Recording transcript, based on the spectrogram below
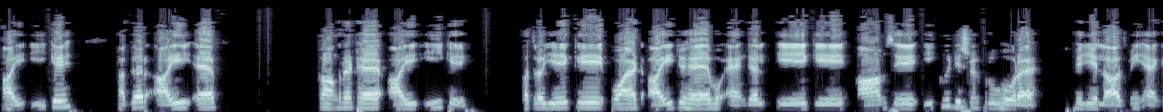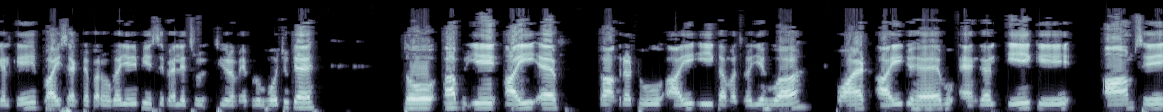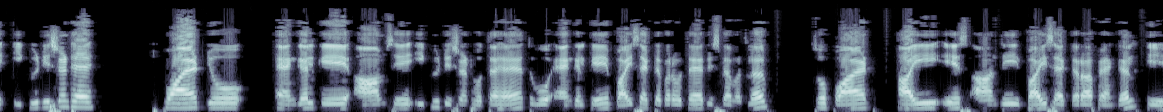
आई ई e के अगर आई एफ़ कांग्रेट है आई ई e के। मतलब ये कि पॉइंट आई जो है वो एंगल ए के आर्म से इक्वी डिस्टेंट प्रूव हो रहा है। फिर ये लाजमी एंगल के बाई सेक्टर पर होगा। ये भी इससे पहले थ्योरम में प्रूव हो चुका है। तो अब ये I F Kangra to I ई का मतलब ये हुआ पॉइंट आई जो है वो एंगल ए के आर्म से इक्वी डिस्टेंट है। पॉइंट जो एंगल के आर्म से इक्वी डिस्टेंट होता है तो वो एंगल के बाई सेक्टर पर होता है तो इसका मतलब so point I is on the bisector of angle A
